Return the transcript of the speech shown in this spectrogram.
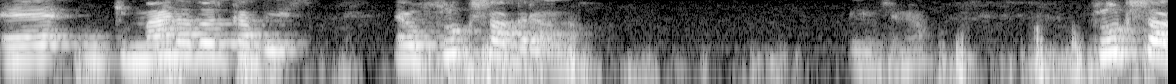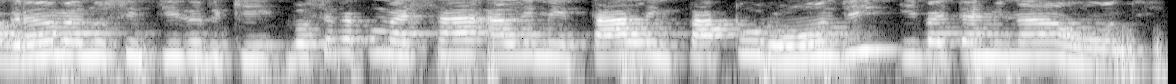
é o que mais dá dor de cabeça. É o fluxograma. Entendeu? Fluxograma no sentido de que você vai começar a alimentar, limpar por onde e vai terminar onde.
